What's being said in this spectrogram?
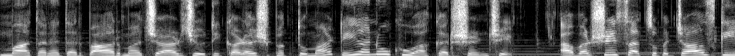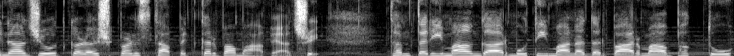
માતાના દરબારમાં ચાર જ્યોતિ કળશ ભક્તો માટે અનોખું આકર્ષણ છે. આ વર્ષે સાતસો પચાસ ઘીના જ્યોત કળશ પણ સ્થાપિત કરવામાં આવ્યા છે. ધમતરીમાં અંગાર મોતી માના દરબારમાં ભક્તો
